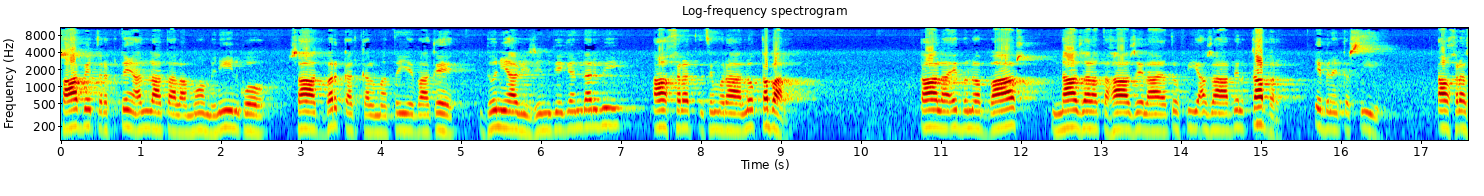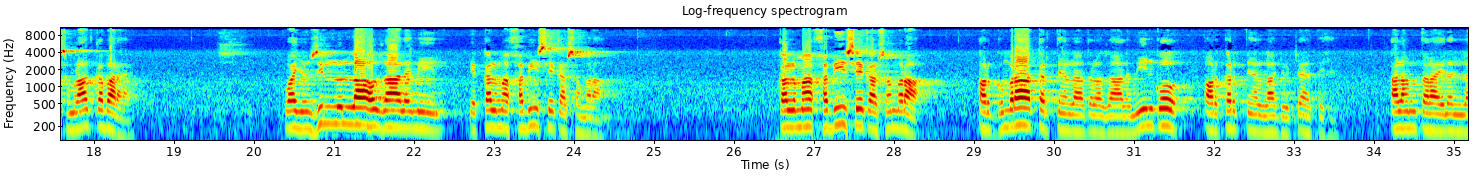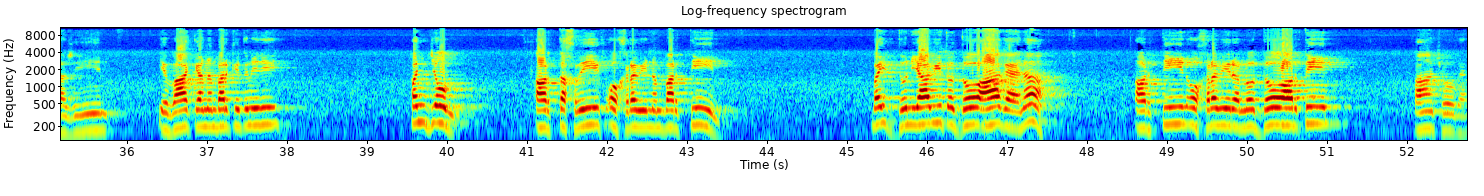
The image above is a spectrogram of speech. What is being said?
ثابت رکھتے ہیں اللہ تعالیٰ مومنین کو ساتھ برکت، کلمہ طیبہ کے دنیاوی زندگی کے اندر بھی، آخرت سے مراد و قبر۔ کالا ابن عباس ناظرت حاضل آیت فی عذاب القبر۔ ابن کثیر آخرا سمراد قبر ہے۔ وہ ضل اللہ ظالمین یہ کلمہ خبیصے کا ثمرہ کلمہ خبیصے کا ثمرہ اور گمراہ کرتے ہیں اللہ تعالیٰ ظالمین کو اور کرتے ہیں اللہ جو چاہتے ہیں۔ علم ترازین یہ واقعہ نمبر کتنی جی؟ پنجم اور تخویف اخروی نمبر تین۔ بھائی دنیاوی تو دو آ گئے نا، اور تین اخروی رلو دو اور تین، پانچ ہو گئے۔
